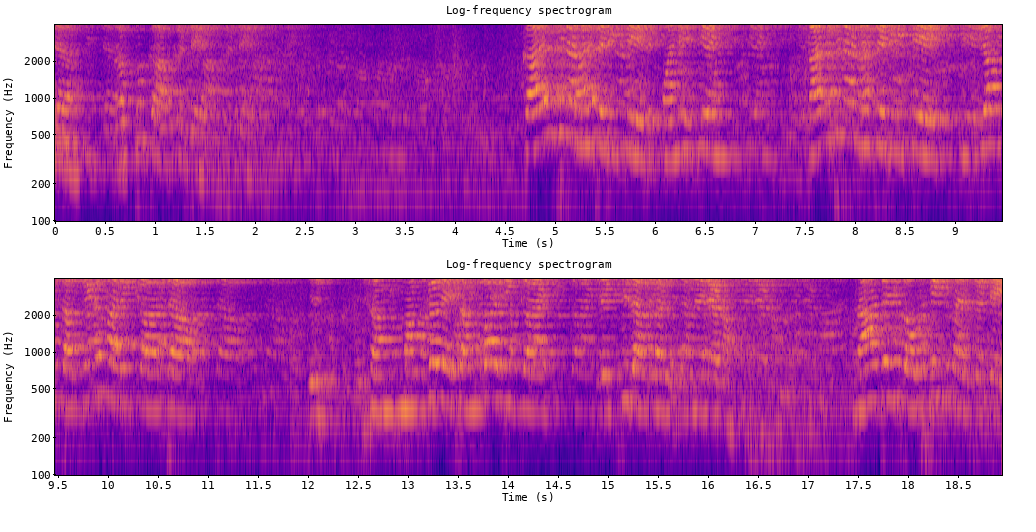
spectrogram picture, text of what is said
ഞാവുമില്ല റബ്ബ് കാക്കട്ടെ. കാലത്തിനനുസരിച്ച് മനുഷ്യൻ കാലത്തിനനുസരിച്ച് ഇസ്ലാം തകിടം മറിക്കാത്ത മക്കളെ സമ്പാദിക്കാൻ രക്ഷിതാക്കൾ ഉണരണം. നാഥൻ തൗഫീഖ് നൽകട്ടെ.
